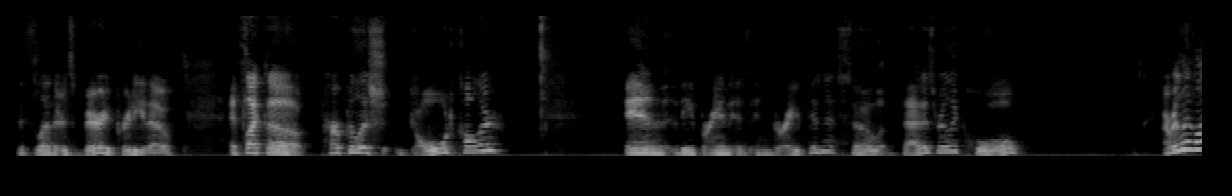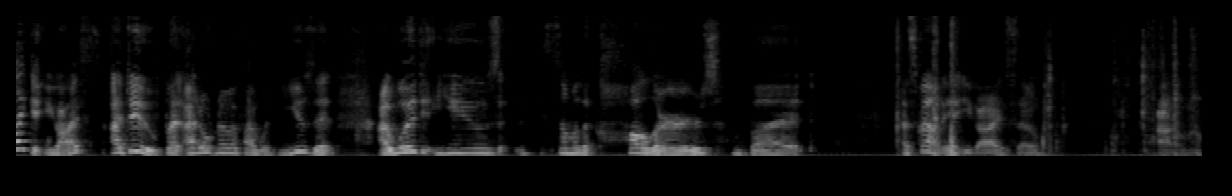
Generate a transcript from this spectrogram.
It's leather. It's very pretty though. It's like a purplish gold color. And the brand is engraved in it. So that is really cool. I really like it, you guys. I do, but I don't know if I would use it. I would use some of the colors, but that's about it, you guys. So, I don't know.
